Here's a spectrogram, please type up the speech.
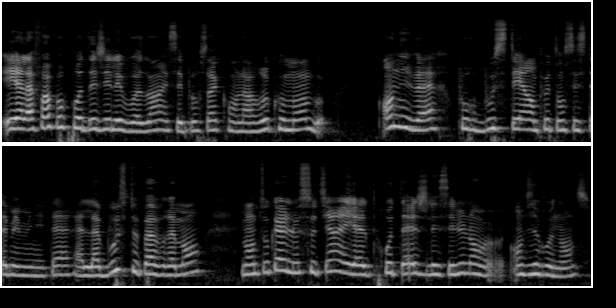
et à la fois pour protéger les voisins. Et c'est pour ça qu'on la recommande en hiver pour booster un peu ton système immunitaire. Elle la booste pas vraiment, mais en tout cas, elle le soutient et elle protège les cellules environnantes.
